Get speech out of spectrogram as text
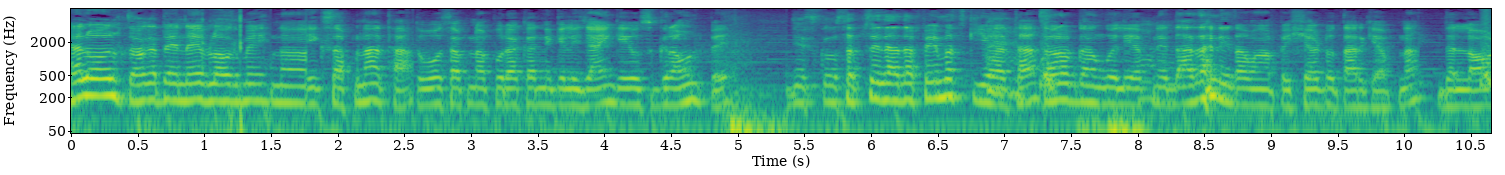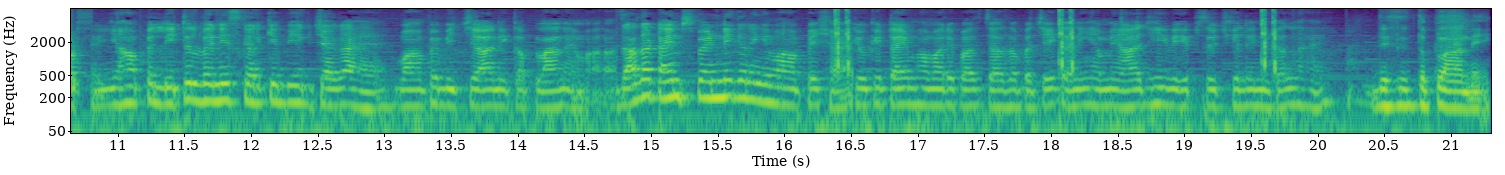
हेलो ऑल स्वागत है नए ब्लॉग में। अपना एक सपना था तो वो सपना पूरा करने के लिए जाएँगे उस ग्राउंड पे जिसको सबसे ज़्यादा फ़ेमस किया था। सौरभ गांगुली अपने दादा ने था वहाँ पे शर्ट उतार के अपना द लॉर्ड्स यहाँ पे लिटिल वेनिस करके भी एक जगह है वहाँ पे भी जाने का प्लान है हमारा। ज़्यादा टाइम स्पेंड नहीं करेंगे वहाँ पे शायद क्योंकि टाइम हमारे पास ज़्यादा बचेगा नहीं हमें आज ही वेब स्विच के लिए निकलना है। दिस इज़ द प्लान है.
